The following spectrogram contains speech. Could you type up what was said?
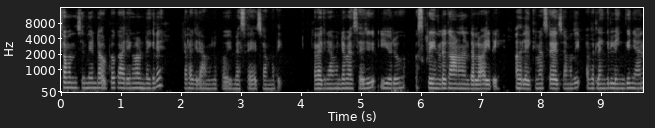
സംബന്ധിച്ച് എന്തെങ്കിലും ഡൗട്ടോ കാര്യങ്ങളോ ഉണ്ടെങ്കിൽ ടെലഗ്രാമിൽ പോയി മെസ്സേജ് അയച്ചാൽ മതി. ടെലഗ്രാമിന്റെ മെസ്സേജ് ഈ ഒരു സ്ക്രീനിൽ കാണുന്നുണ്ടല്ലോ ഐ ഡി. അതിലേക്ക് മെസ്സേജ് അയച്ചാൽ മതി. അതല്ലെങ്കിൽ ലിങ്ക് ഞാൻ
